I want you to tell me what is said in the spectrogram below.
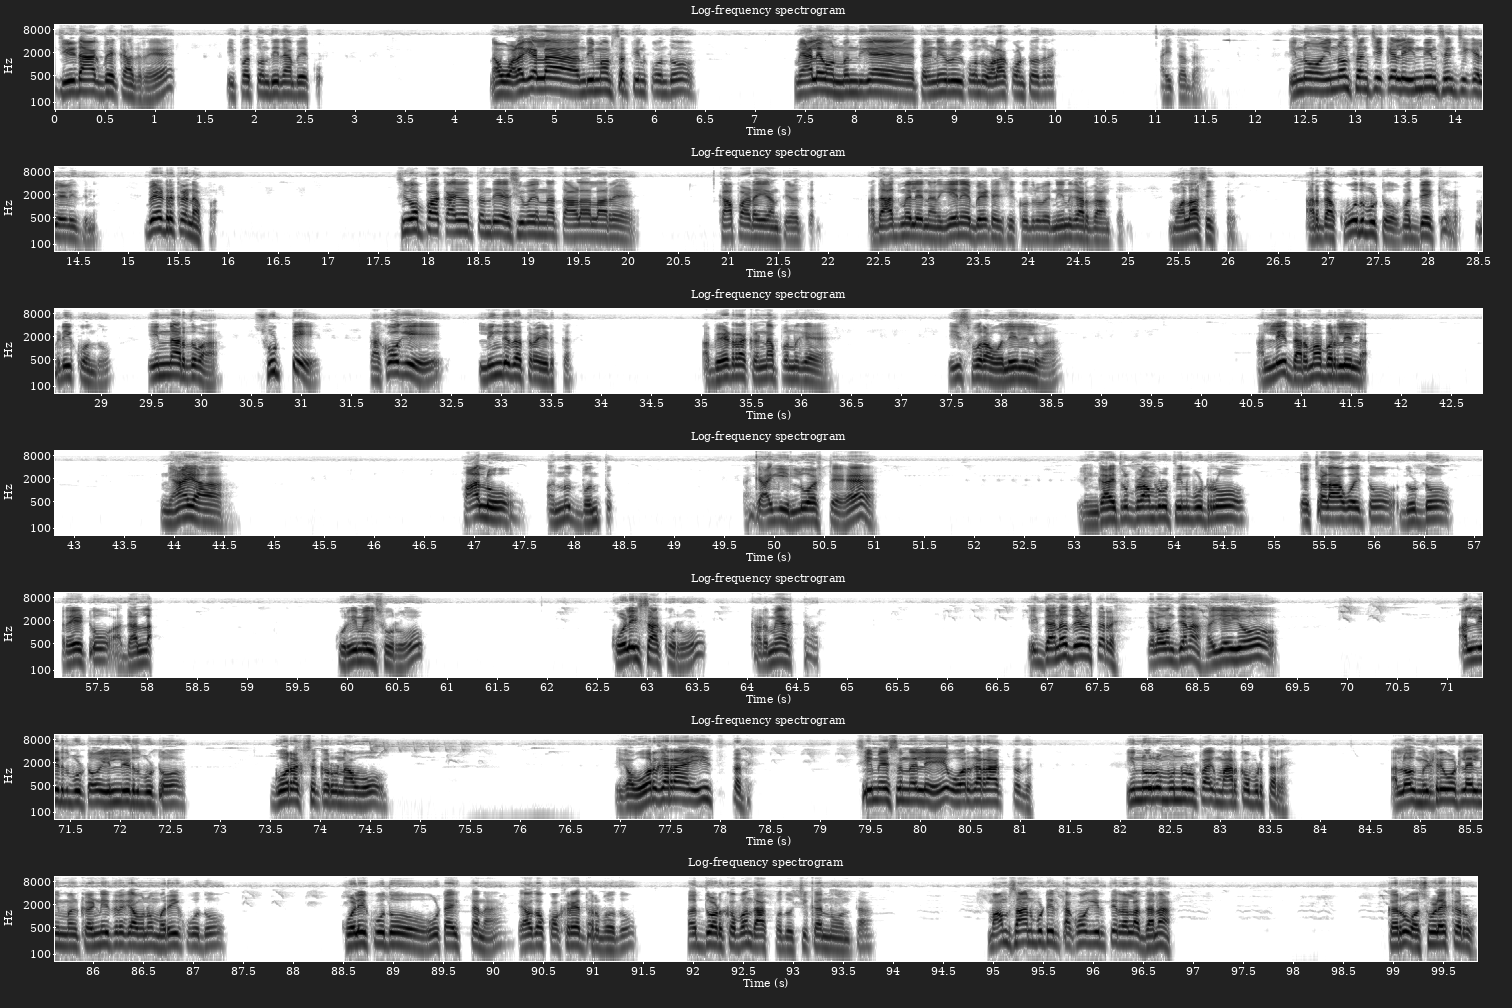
ಜೀರ್ಣ ಆಗಬೇಕಾದ್ರೆ ಇಪ್ಪತ್ತೊಂದು ದಿನ ಬೇಕು. ನಾವು ಒಳಗೆಲ್ಲ ಹಂದಿ ಮಾಂಸ ತಿನ್ಕೊಂಡು ಮೇಲೆ ಒಂದು ಮಂದಿಗೆ ತಣ್ಣೀರು ಇಕ್ಕೊಂಡು ಒಳಗೆ ಹೊಂಟೋದ್ರೆ ಆಯ್ತದ? ಇನ್ನು ಇನ್ನೊಂದು ಸಂಚಿಕೆಯಲ್ಲಿ, ಹಿಂದಿನ ಸಂಚಿಕೆಯಲ್ಲಿ ಹೇಳಿದ್ದೀನಿ. ಬೇಡ್ರಿ ಕಣ್ಣಪ್ಪ. ಶಿವಪ್ಪ ಕಾಯೋ ತಂದೆ ಶಿವಯನ್ನ ತಾಳಲಾರೆ ಕಾಪಾಡಯ್ಯ ಅಂತ ಹೇಳ್ತಾನೆ. ಅದಾದಮೇಲೆ ನನಗೇನೇ ಬೇಟೆ ಸಿಕ್ಕಿದ್ರು ಅರ್ಧ ಅಂತಾನೆ. ಮೊಲ ಸಿಗ್ತದೆ. ಅರ್ಧ ಕೂದ್ಬಿಟ್ಟು ಮಧ್ಯಕ್ಕೆ ಮಡಿಕೊಂಡು ಇನ್ನರ್ಧವ ಸುಟ್ಟಿ ತಕೋಗಿ ಲಿಂಗದ ಹತ್ರ ಇಡ್ತಾನೆ. ಆ ಬೇಡ್ರ ಕಣ್ಣಪ್ಪನಿಗೆ ಈಶ್ವರ ಒಲಿಲಿಲ್ವ ಅಲ್ಲಿ ಧರ್ಮ ಬರಲಿಲ್ಲ. ನ್ಯಾಯ, ಪಾಲು ಅನ್ನೋದು ಬಂತು. ಹಾಗಾಗಿ ಇಲ್ಲೂ ಅಷ್ಟೇ. ಲಿಂಗಾಯತರು ಬ್ರಾಹ್ಮರು ತಿನ್ಬಿಟ್ರು, ಹೆಚ್ಚಳ ಆಗೋಯ್ತು, ದುಡ್ಡು, ರೇಟು ಅದಲ್ಲ. ಕುರಿಮೈಸೂರು ಕೋಳಿ ಸಾಕೋರು ಕಡಿಮೆ ಆಗ್ತಾವ್ರೆ. ಈಗ ದನದ ಹೇಳ್ತಾರೆ, ಕೆಲವೊಂದು ಜನ, ಅಯ್ಯಯ್ಯೋ, ಅಲ್ಲಿ ಹಿಡಿದ್ಬಿಟ್ಟು, ಇಲ್ಲಿ ಹಿಡಿದ್ಬಿಟ್ಟು, ಗೋರಕ್ಷಕರು ನಾವು. ಈಗ ಓರ್ಗರ ಈಸ್ತದೆ ಸೀಮೇಶನಲ್ಲಿ ಓರ್ಗರ ಆಗ್ತದೆ. ಇನ್ನೂರು ಮುನ್ನೂರು ರೂಪಾಯಿಗೆ ಮಾರ್ಕೊಬಿಡ್ತಾರೆ. ಅಲ್ಲೋಗಿ ಮಿಲ್ಟ್ರಿ ಹೋಟ್ಲಲ್ಲಿ ನಿಮ್ಮ ಕಣ್ಣಿದ್ರಿಗೆ ಅವನು ಮರಿ ಕೂದು, ಕೋಳಿ ಕೂದು ಊಟ ಇಕ್ತಾನ, ಯಾವುದೋ ಕೊಕ್ಕರೆ ತರ್ಬೋದು ಅದ್ದು ಹೊಡ್ಕೊಬಂದು ಹಾಕ್ಬೋದು ಚಿಕನ್ನು ಅಂತ. ಮಾಂಸ ಅಂದ್ಬಿಟ್ಟು ಇಲ್ಲಿ ತಕೋಗಿರ್ತೀರಲ್ಲ ದನ? ಕರು, ಹಸುಳೆ ಕರು.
